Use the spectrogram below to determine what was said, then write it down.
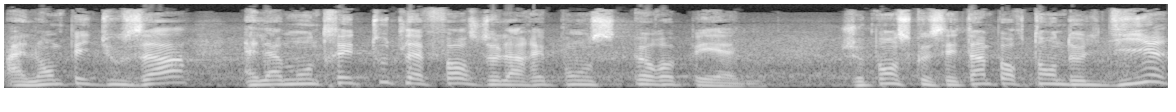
à Lampedusa, elle a montré toute la force de la réponse européenne. Je pense que c'est important de le dire.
